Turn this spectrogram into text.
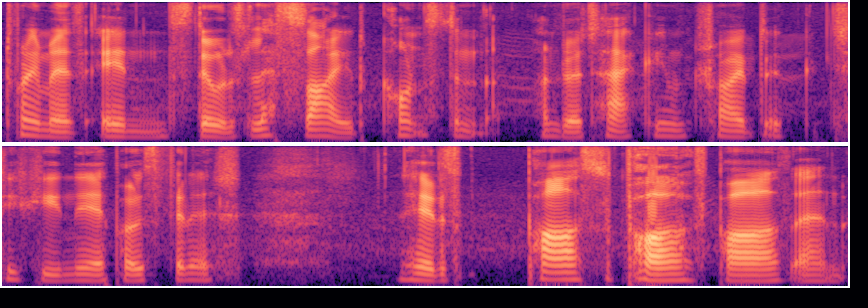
20 minutes in, still this left side, constant under attack. Even tried the cheeky near post finish. And here just pass, pass, pass, and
